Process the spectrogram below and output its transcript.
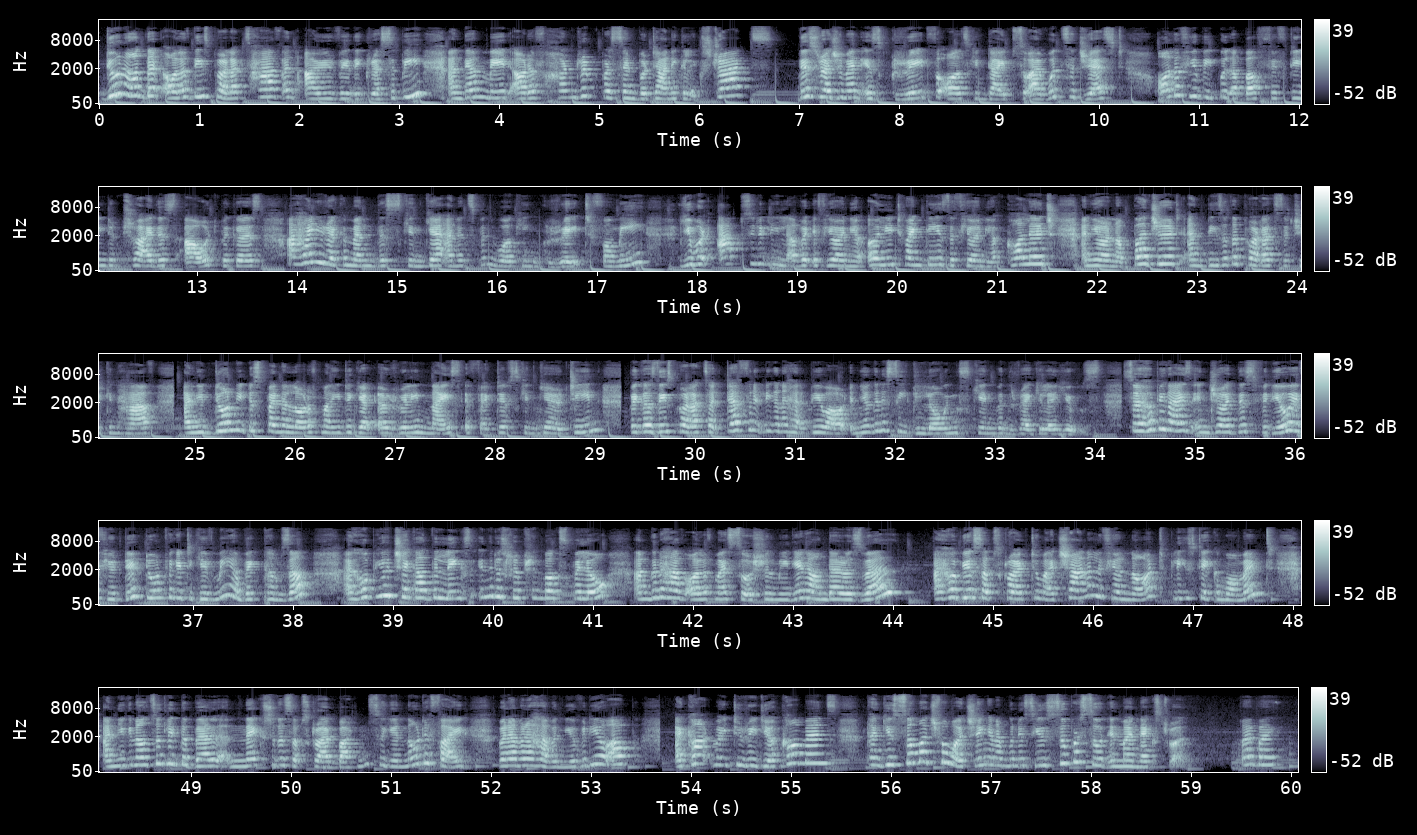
Do note that all of these products have an Ayurvedic recipe and they're made out of 100% botanical extracts. This regimen is great for all skin types so I would suggest all of you people above 15 to try this out because I highly recommend this skincare and it's been working great for me. You would absolutely love it if you're in your early 20s, if you're in your college and you're on a budget and these are the products that you can have and you don't need to spend a lot of money to get a really nice effective skincare routine because these products are definitely going to help you out and you're going to see glowing skin with regular use. So I hope you guys enjoyed this video. If you did, don't forget to give me a big thumbs up. I hope you check out the links in the description box below. I'm gonna have all of my social media down there as well. I hope you're subscribed to my channel. If you're not, please take a moment. And you can also click the bell next to the subscribe button so you're notified whenever I have a new video up. I can't wait to read your comments. Thank you so much for watching and I'm going to see you super soon in my next one. Bye bye.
